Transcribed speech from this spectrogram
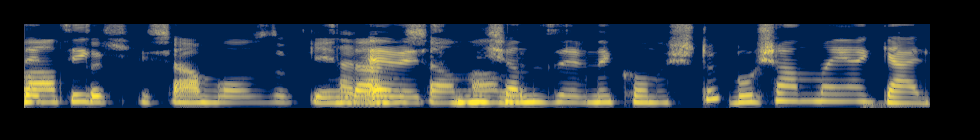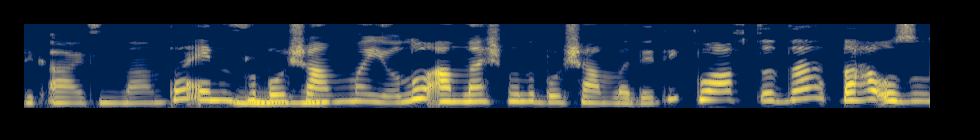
bahsettik. attık, nişan bozduk, yeniden Tabii, Evet, nişanlandık. nişan üzerine konuştuk. Boşanmaya geldik ardından da. En hızlı Hı hı. boşanma yolu anlaşmalı boşanma dedik. Bu haftada daha uzun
